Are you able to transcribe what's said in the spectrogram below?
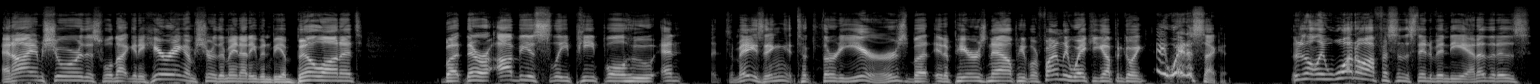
and I am sure this will not get a hearing, I'm sure there may not even be a bill on it, but there are obviously people who, and it's amazing, it took 30 years, but it appears now people are finally waking up and going, hey, wait a second. There's only one office in the state of Indiana that is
